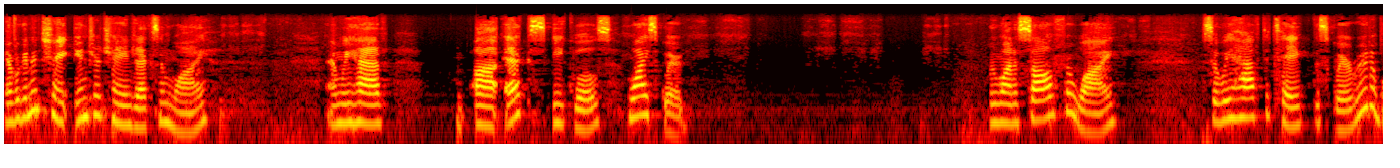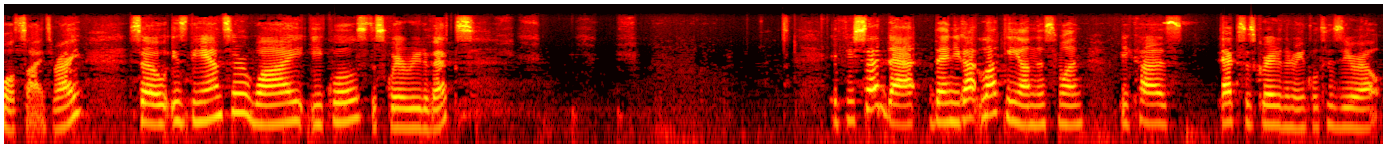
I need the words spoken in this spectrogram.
Now we're going to interchange x and y and we have uh, x equals y squared. We want to solve for y, so we have to take the square root of both sides, right? So is the answer y equals the square root of x? If you said that, then you got lucky on this one because x is greater than or equal to 0.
